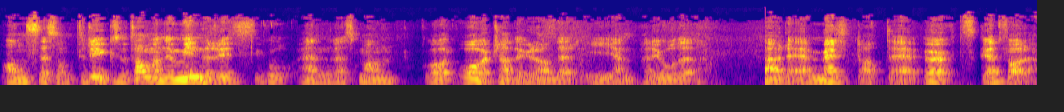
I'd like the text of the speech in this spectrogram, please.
anses som trygg, så tar man jo mindre risiko enn hvis man går over 30 grader i en periode der det er meldt at det er økt skredfare.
